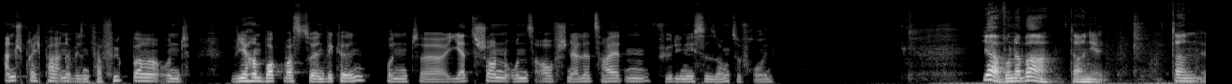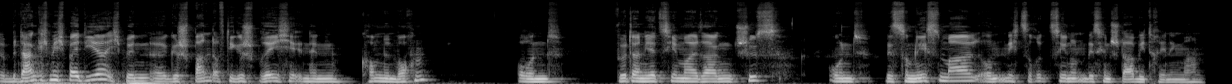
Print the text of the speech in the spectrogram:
Ansprechpartner, wir sind verfügbar und wir haben Bock, was zu entwickeln und äh, jetzt schon uns auf schnelle Zeiten für die nächste Saison zu freuen. Ja, wunderbar, Daniel. Dann äh, bedanke ich mich bei dir. Ich bin äh, gespannt auf die Gespräche in den kommenden Wochen und würde dann jetzt hier mal sagen Tschüss und bis zum nächsten Mal und mich zurückziehen und ein bisschen Stabi-Training machen.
